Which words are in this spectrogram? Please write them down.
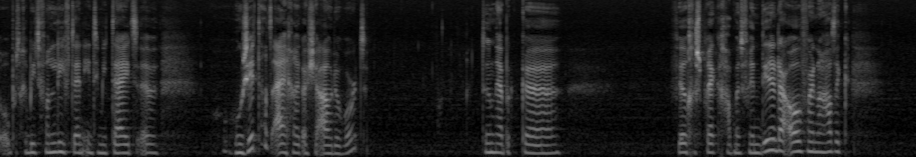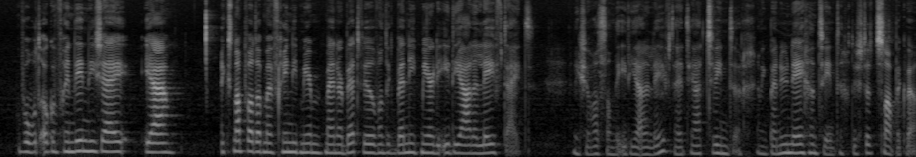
op het gebied van liefde en intimiteit. Uh, hoe zit dat eigenlijk als je ouder wordt? Toen heb ik uh, veel gesprekken gehad met vriendinnen daarover. En dan had ik bijvoorbeeld ook een vriendin die zei: Ja, ik snap wel dat mijn vriend niet meer met mij naar bed wil, want ik ben niet meer de ideale leeftijd. En ik zei, wat is dan de ideale leeftijd? Ja, 20. En ik ben nu 29, dus dat snap ik wel.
